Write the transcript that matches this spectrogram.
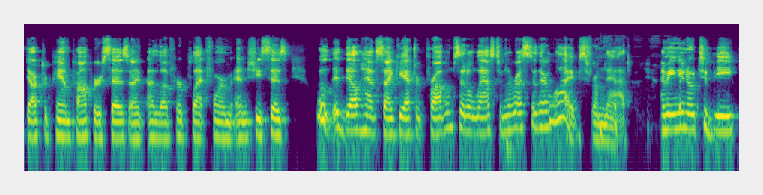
Dr. Pam Popper says, I, I love her platform, and she says, well, they'll have psychiatric problems that'll last them the rest of their lives from that. I mean, you know, to be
